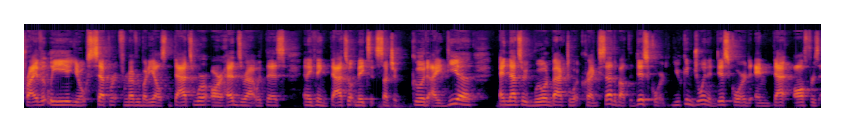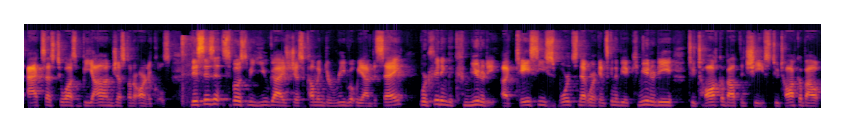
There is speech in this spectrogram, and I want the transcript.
privately, you know, separate from everybody else. That's where our heads are at with this. And I think that's what makes it such a good idea. And that's going back to what Craig said about the Discord. You can join a Discord and that offers access to us beyond just our articles. This isn't supposed to be you guys just coming to read what we have to say we're creating a community, a KC Sports Network. It's going to be a community to talk about the Chiefs, to talk about,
